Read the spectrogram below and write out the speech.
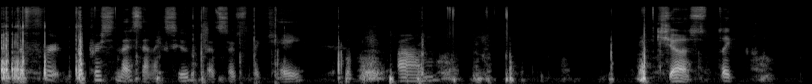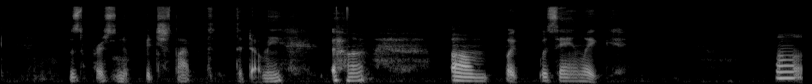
the fir- the person that I sat next to that starts with a K, um, just like was the person who bitch slapped the dummy, um, but was saying like, uh,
